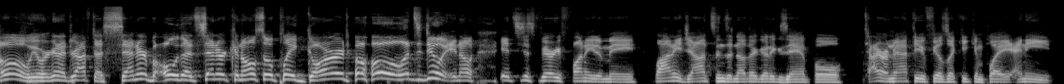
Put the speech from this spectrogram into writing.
oh, we were going to draft a center, but oh, that center can also play guard. Oh, let's do it. You know, it's just very funny to me. Lonnie Johnson's another good example. Tyrann Mathieu feels like he can play any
